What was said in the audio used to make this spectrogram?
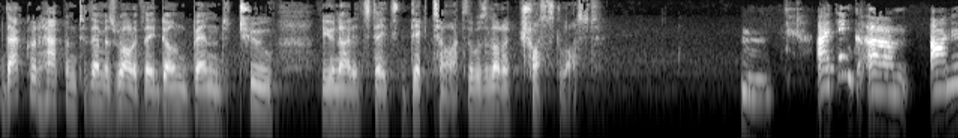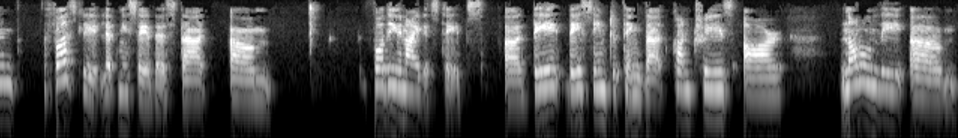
that could happen to them as well if they don't bend to the United States diktat. There was a lot of trust lost. Hmm. I think, um, Anand, firstly, let me say this that um, for the United States, uh, they, they seem to think that countries are not only um,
